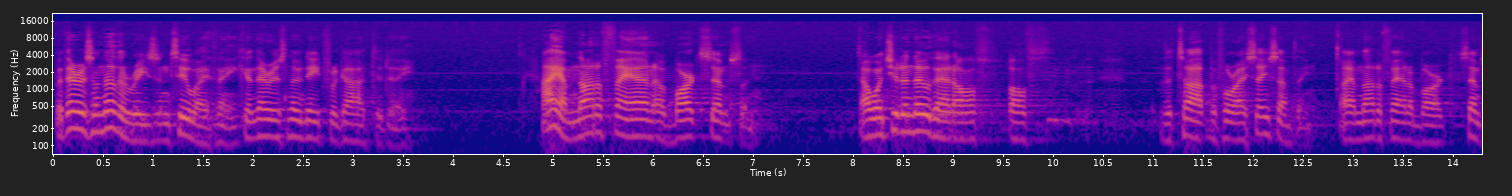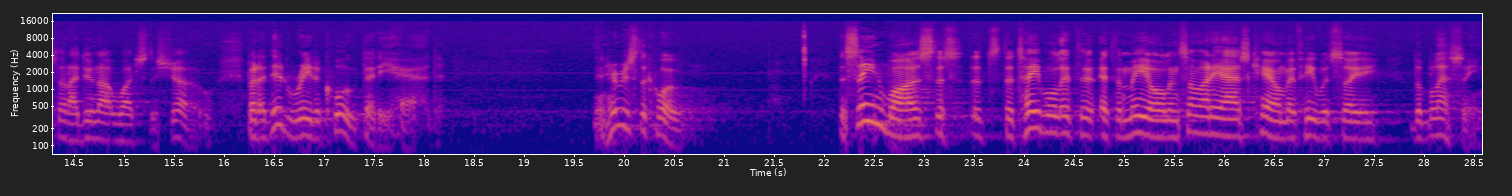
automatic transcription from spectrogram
But there is another reason, too, I think, and there is no need for God today. I am not a fan of Bart Simpson. I want you to know that off, off the top before I say something. I am not a fan of Bart Simpson. I do not watch the show. But I did read a quote that he had. And here is the quote the scene was the, the, the, table at the, at the meal, and somebody asked him if he would say the blessing,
